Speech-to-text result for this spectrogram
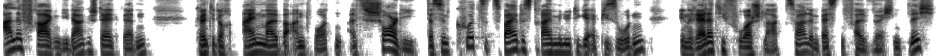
alle Fragen, die da gestellt werden, könnt ihr doch einmal beantworten als Shorty. Das sind kurze zwei- bis dreiminütige Episoden in relativ hoher Schlagzahl, im besten Fall wöchentlich,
